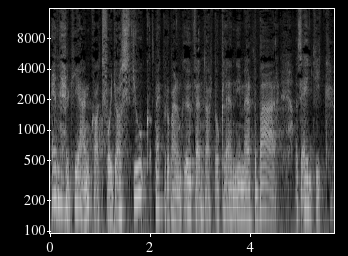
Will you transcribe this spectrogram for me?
energiánkat fogyasztjuk, megpróbálunk önfenntartók lenni, mert bár az egyik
